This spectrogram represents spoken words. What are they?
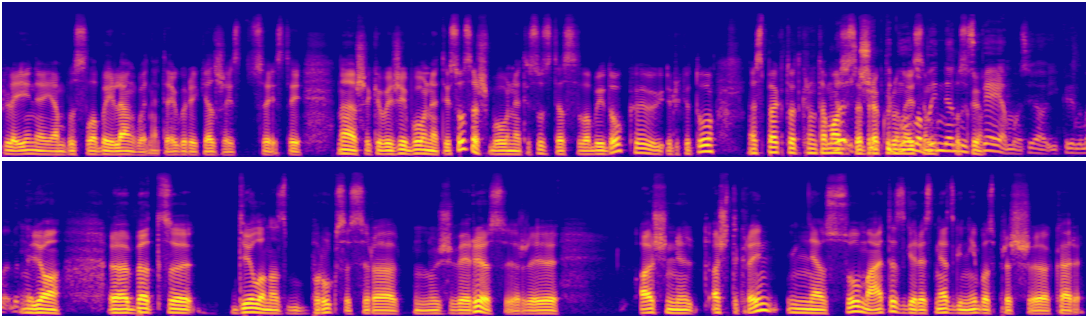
pleinė jam bus labai lengva, net jeigu reikės žaisti su jais. Tai, na, aš akivaizdžiai buvau neteisus, aš buvau neteisus ties labai daug ir kitų aspektų atkrintamosiose, prie kurių nueisim. Labai nenuspėjamos, jo, įkrintamą. Bet... Jo, e, bet e, Dylanas Bruksas yra nužveris ir e, aš, ne, aš tikrai nesu matęs geresnės gynybos prieš karį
